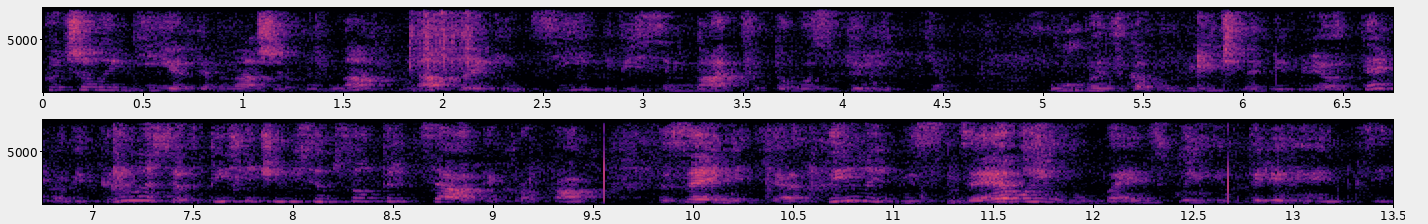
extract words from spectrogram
почали діяти в наших лубнах наприкінці XVIII століття. Лубенська публічна бібліотека відкрилася в 1830-х роках за ініціативи місцевої лубенської інтелігенції.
